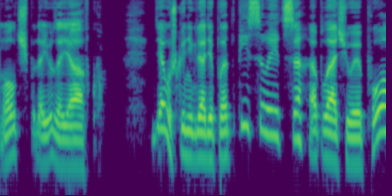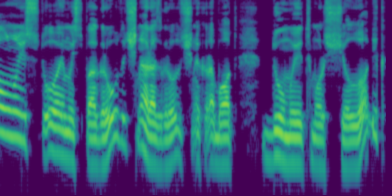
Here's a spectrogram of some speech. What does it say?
Молча подаю заявку. Девушка, не глядя, подписывается, оплачивая полную стоимость погрузочно-разгрузочных работ. Думает, морщил лобик,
